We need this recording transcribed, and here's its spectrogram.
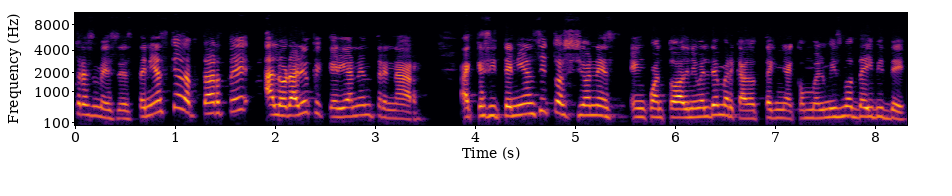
tres meses. Tenías que adaptarte al horario que querían entrenar a que si tenían situaciones en cuanto a nivel de mercadotecnia, como el mismo David de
